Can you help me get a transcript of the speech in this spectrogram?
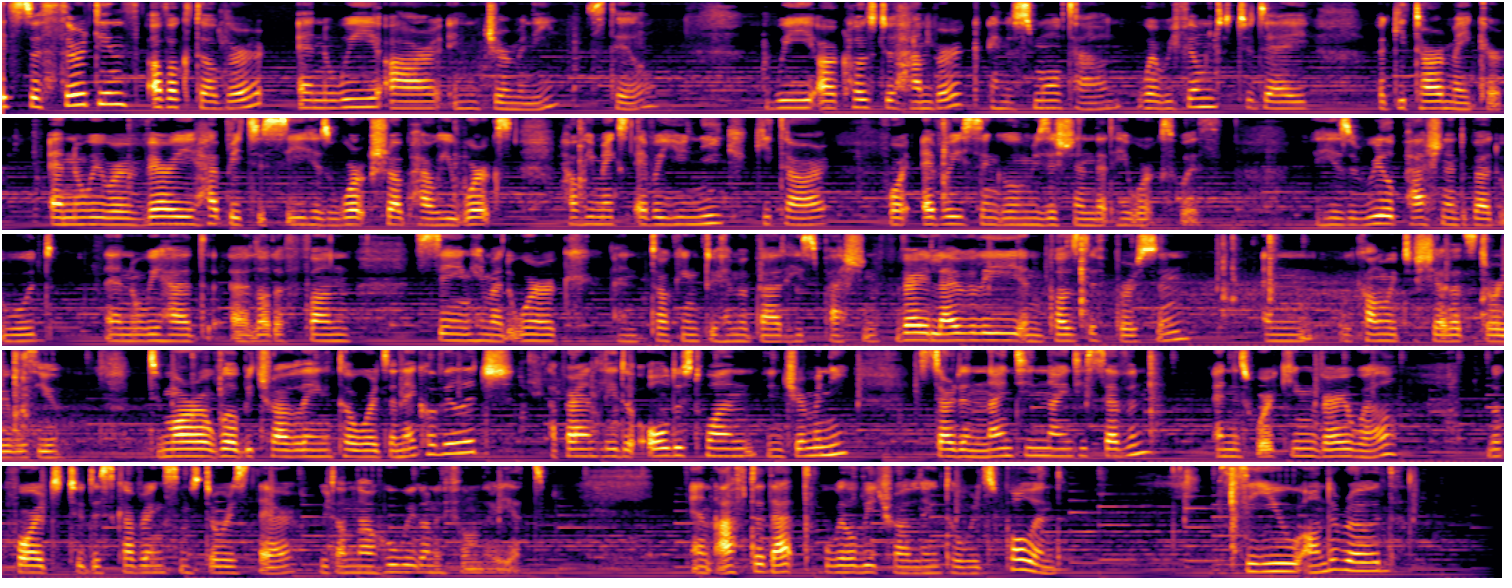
It's the 13th of October and we are in Germany still. We are close to Hamburg in a small town where we filmed today a guitar maker. And we were very happy to see his workshop, how he works, how he makes every unique guitar for every single musician that he works with. He is real passionate about wood and we had a lot of fun seeing him at work and talking to him about his passion. Very lively and positive person, and we can't wait to share that story with you. Tomorrow we'll be traveling towards an eco village, apparently the oldest one in Germany. It started in 1997 and it's working very well. Look forward to discovering some stories there. We don't know who we're gonna film there yet. And after that, we'll be traveling towards Poland. See you on the road!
